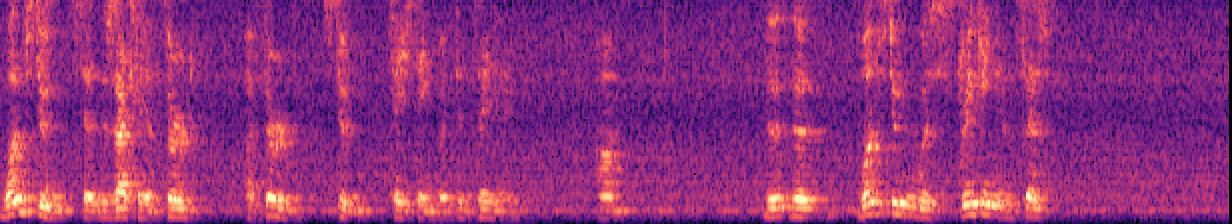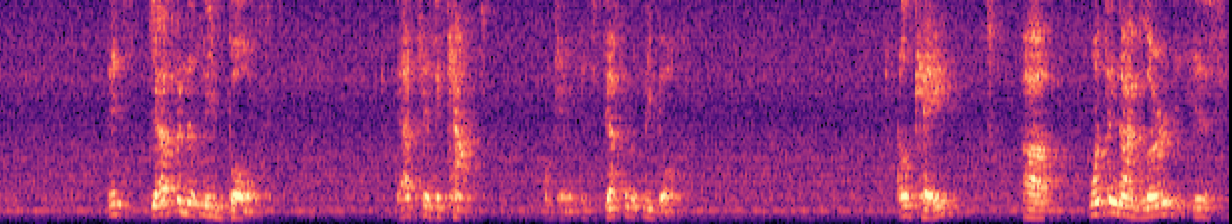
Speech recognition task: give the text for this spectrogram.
one student said, there's actually a third, a third student tasting, but didn't say anything. Um, the, the one student was drinking and says, it's definitely bold. That's his account. Okay, it's definitely bold. Okay, uh, one thing I've learned is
